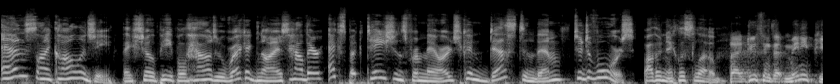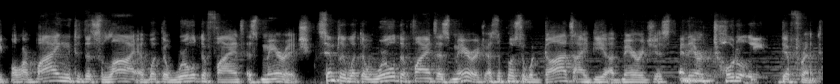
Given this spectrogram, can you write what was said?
and psychology, they show people how to recognize how their expectations for marriage can destine them to divorce. Father Nicholas Louh. But I do think that many people are buying into this lie of what the world defines as marriage, simply what the world defines as marriage, as opposed to what God's idea of marriage is, and they are totally different.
